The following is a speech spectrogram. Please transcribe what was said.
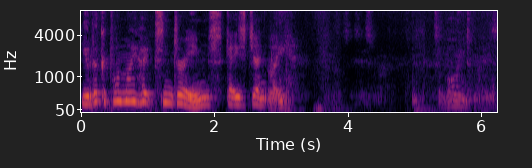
You look upon my hopes and dreams, gaze gently. It's a mind maze.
